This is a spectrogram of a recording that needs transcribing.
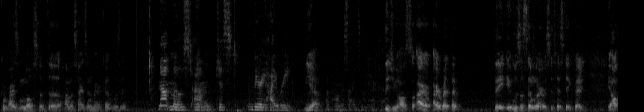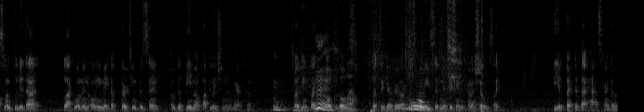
comprising most of the homicides in America. Was it? Not most, um, Okay. just very high rate Yeah. of homicides in America. Did you also? I I read that they it was a similar statistic, but it also included that black women only make up thirteen percent of the female population in America. Mm. So I think like Hmm. both of those Wow. put together like was really significant. Kind of shows like the effect that that has, kind of.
